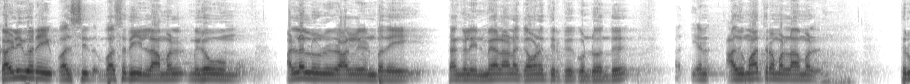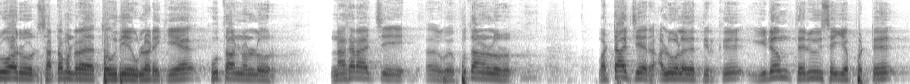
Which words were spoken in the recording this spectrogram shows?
கழிவறை வசி வசதி இல்லாமல் மிகவும் அல்லலுறார்கள் என்பதை தங்களின் மேலான கவனத்திற்கு கொண்டு வந்து என்- அது மாத்திரமல்லாமல் திருவாரூர் சட்டமன்ற தொகுதியை உள்ளடக்கிய கூத்தாநல்லூர் நகராட்சி கூத்தாநல்லூர் வட்டாட்சியர் அலுவலகத்திற்கு இடம் தெரிவு செய்யப்பட்டு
